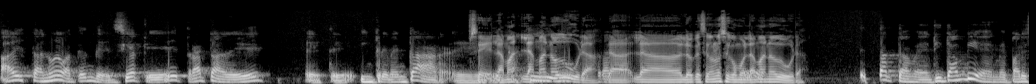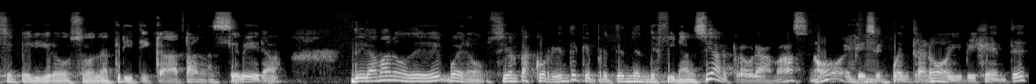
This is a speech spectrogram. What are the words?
a esta nueva tendencia que trata de este, incrementar. sí, la, mano dura, lo que se conoce como la mano dura. Exactamente, y también me parece peligroso la crítica tan severa de la mano de, bueno, ciertas corrientes que pretenden desfinanciar programas, ¿no? Que se encuentran hoy vigentes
